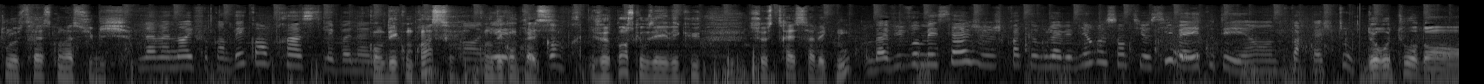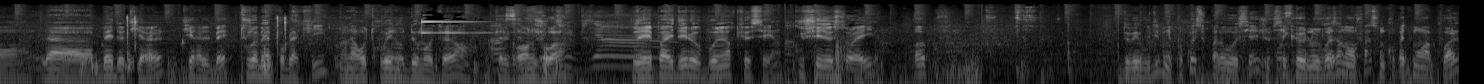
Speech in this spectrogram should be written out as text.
Tout le stress qu'on a subi. Là maintenant, il faut qu'on décompresse les bananes. Qu'on décompresse, Qu'on qu'on dé- décompresse. Je pense que vous avez vécu ce stress avec nous. Bah, vu vos messages, je crois que vous l'avez bien ressenti aussi. Bah, écoutez, hein, on vous partage tout. De retour dans la baie de Tyrell, Tyrell Bay. Tout va bien pour Blacky. On a retrouvé nos deux moteurs. Ah, Quelle grande joie. Vous n'avez pas aidé le bonheur que c'est. hein. Coucher de soleil, hop. Vous devez vous dire, mais pourquoi ils sont pas là au siège? C'est que nos voisins d'en face sont complètement à poil.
